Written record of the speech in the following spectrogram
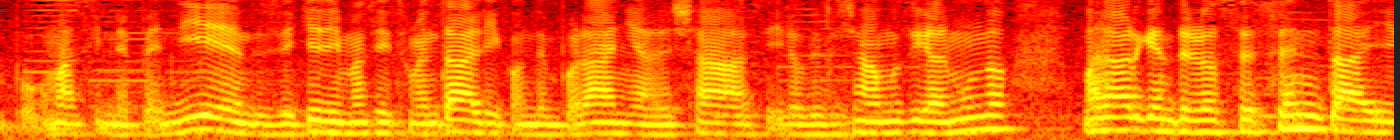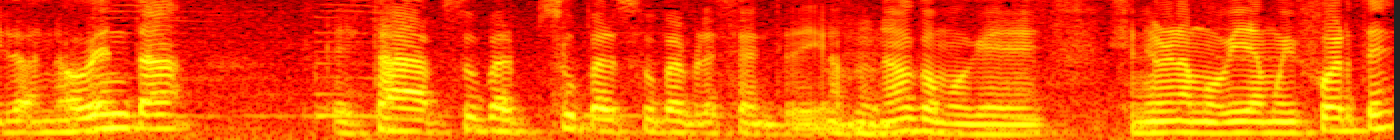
un poco más independiente, si quiere, y más instrumental y contemporánea, de jazz y lo que se llama música del mundo, van a ver que entre los 60 y los 90 está súper, súper, súper presente, digamos. ¿no? Como que genera una movida muy fuerte.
